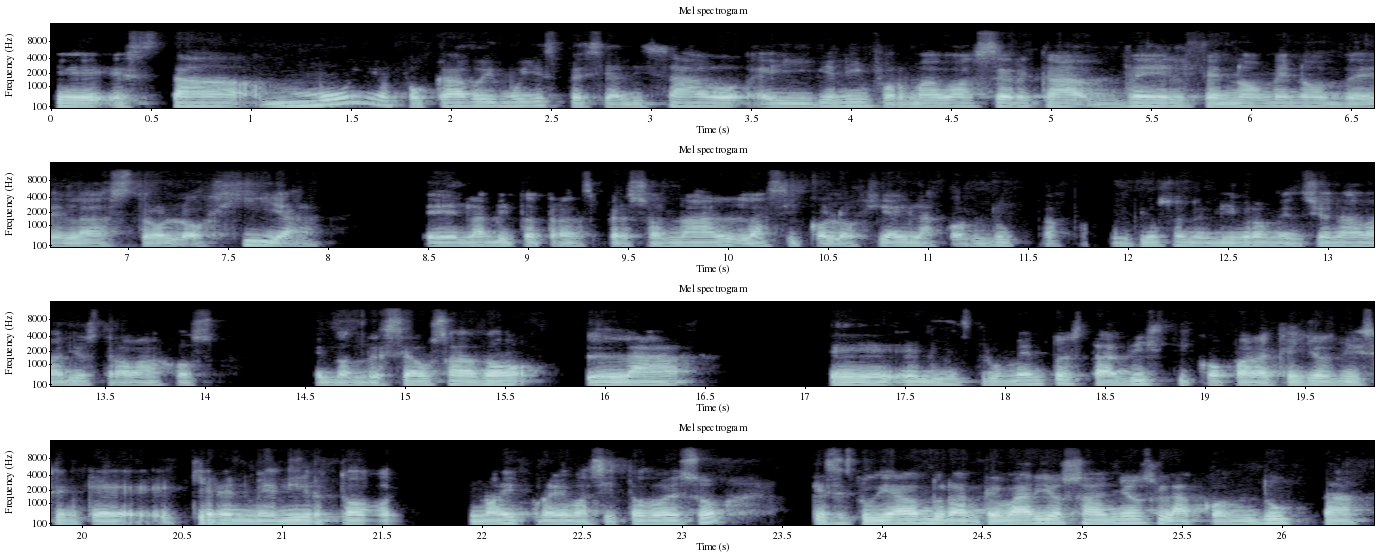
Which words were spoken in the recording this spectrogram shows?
que está muy enfocado y muy especializado y bien informado acerca del fenómeno de la astrología, el ámbito transpersonal, la psicología y la conducta. Porque incluso en el libro menciona varios trabajos en donde se ha usado la, eh, el instrumento estadístico para que ellos dicen que quieren medir todo, no hay pruebas y todo eso, que se estudiaron durante varios años la conducta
